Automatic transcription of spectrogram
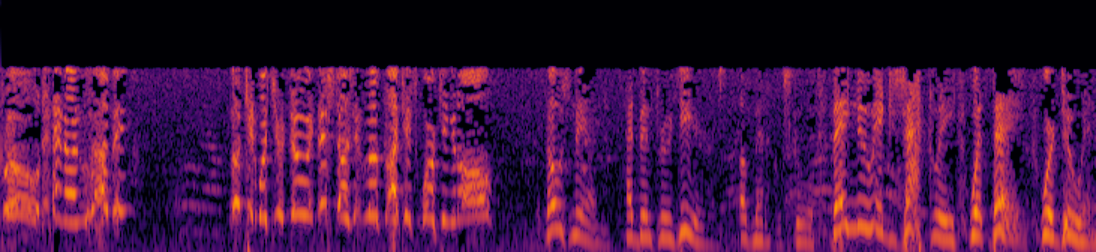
cruel and unloving. Look at what you're doing. This doesn't look like it's working at all. But those men had been through years of medical school. They knew exactly what they were doing.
